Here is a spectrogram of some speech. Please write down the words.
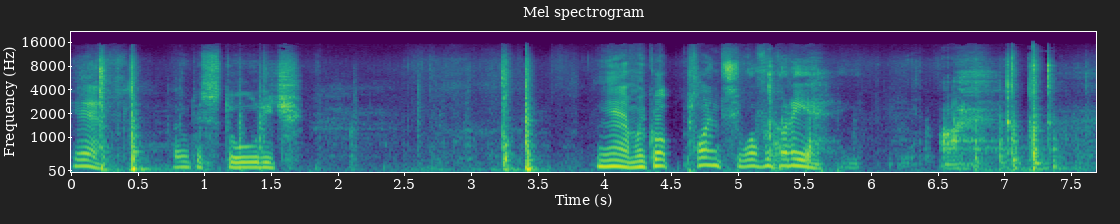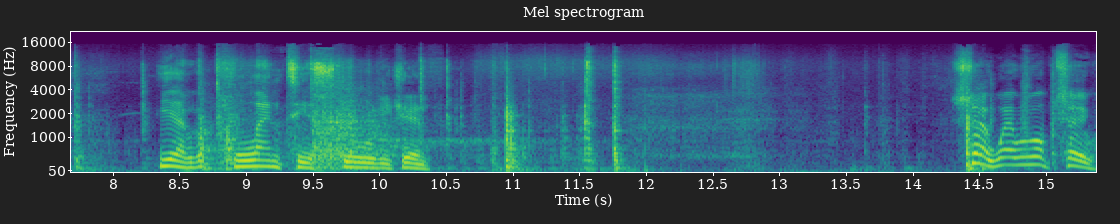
yeah, yeah load of storage. Yeah, and we've got plenty. What have we got here? Yeah, we've got plenty of storage in. So, where we're up to,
